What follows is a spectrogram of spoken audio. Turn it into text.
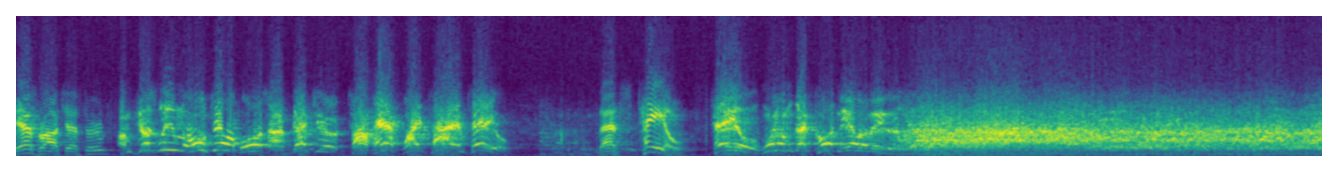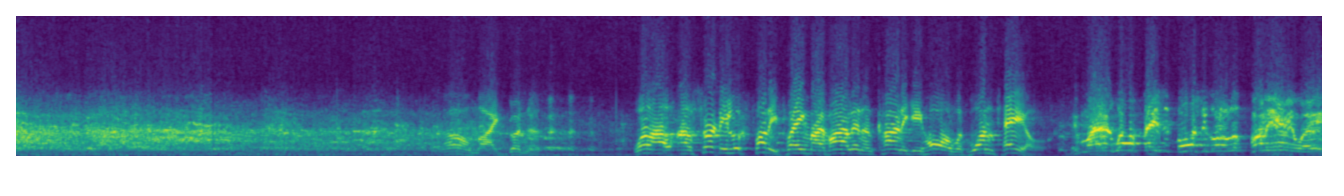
Yes, Rochester. I'm just leaving the hotel, boss. I've got your top hat, white tie, and tail. That's tail. Tail. One of them got caught in the elevator. Oh, my goodness. Well, I'll, I'll certainly look funny playing my violin in Carnegie Hall with one tail. You might as well face it, boss. You're going to look funny anyway.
